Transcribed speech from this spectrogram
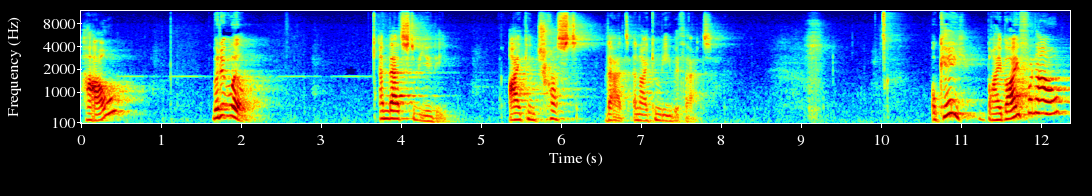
how, but it will. And that's the beauty. I can trust that and I can be with that. Okay, bye bye for now.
